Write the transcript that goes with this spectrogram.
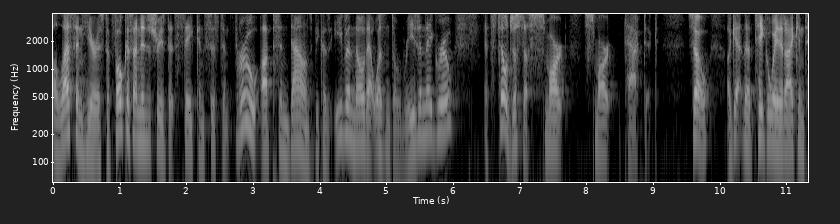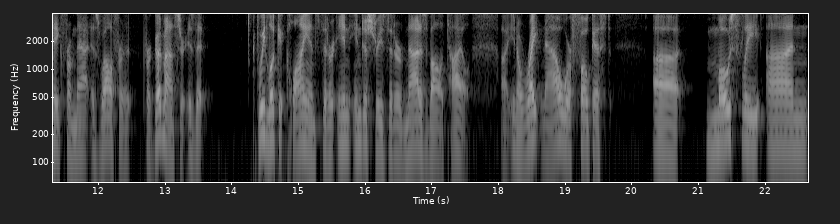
a lesson here is to focus on industries that stay consistent through ups and downs because even though that wasn't the reason they grew, it's still just a smart, smart tactic. So, again, the takeaway that I can take from that as well for, for Good Monster is that if we look at clients that are in industries that are not as volatile, uh, you know, right now we're focused uh, mostly on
